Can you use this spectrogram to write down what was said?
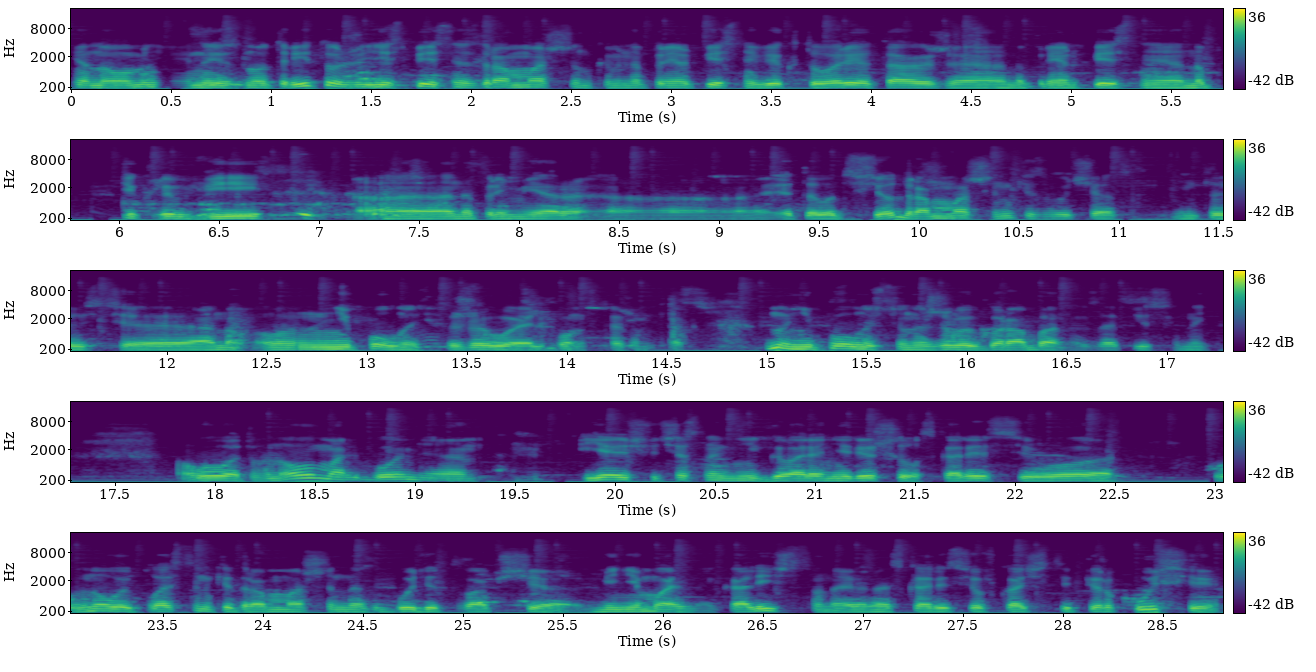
Не, но у меня и на изнутри тоже есть песни с драм-машинками, например, песня Виктория также, например, песня к любви, э, например, э, это вот все драм-машинки звучат. Ну, то есть э, оно, он не полностью живой альбом, скажем так. Ну, не полностью на живых барабанах записанный. Вот, в новом альбоме я еще, честно говоря, не решил. Скорее всего, в новой пластинке драм-машинок будет вообще минимальное количество, наверное, скорее всего, в качестве перкуссии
